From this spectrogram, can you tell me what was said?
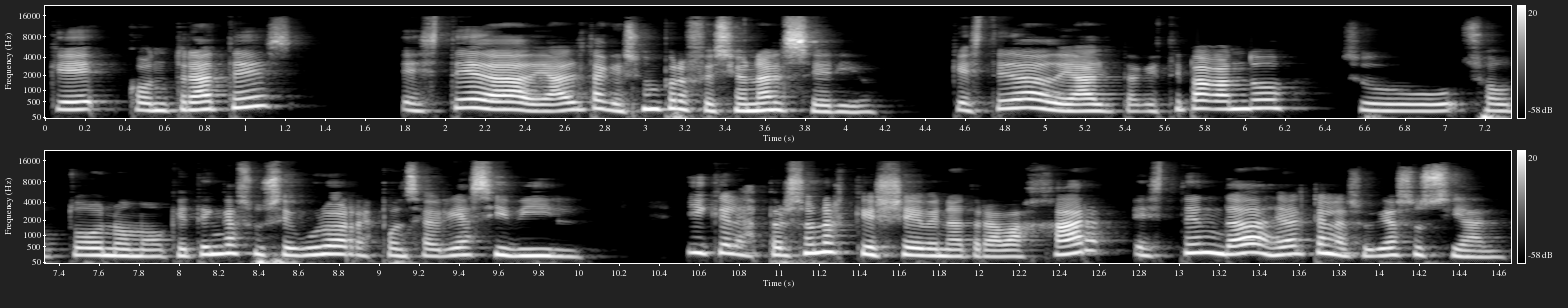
que contrates esté dada de alta, que es un profesional serio, que esté dado de alta, que esté pagando su, autónomo, que tenga su seguro de responsabilidad civil y que las personas que lleven a trabajar estén dadas de alta en la seguridad social.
